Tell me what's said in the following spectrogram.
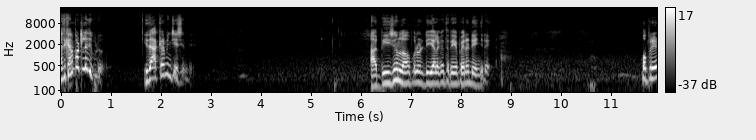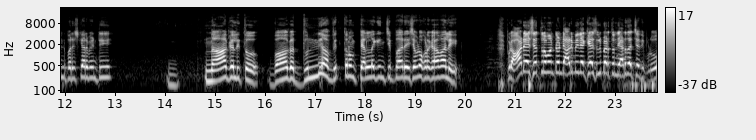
అది కనపట్లేదు ఇప్పుడు. ఇది ఆక్రమించేసింది. ఆ బీజం లోపల ఉంటే ఎలగత రేపైనా డేంజరే. ఇప్పుడు ఏంటి పరిష్కారం ఏంటి? నాగలితో బాగా దున్ని ఆ విత్తనం పెల్లగించి పారేసేవాడు ఒకడు కావాలి. ఇప్పుడు ఆడే శత్రువు అంటుంటే ఆడి మీదే కేసులు పెడుతుంది ఎడదచ్చేది ఇప్పుడు.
